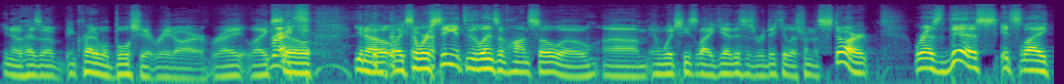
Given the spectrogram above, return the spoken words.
you know has a incredible bullshit radar, right? Like so, you know, like so we're seeing it through the lens of Han Solo, um, in which he's like, yeah, this is ridiculous from the start. Whereas this, it's like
